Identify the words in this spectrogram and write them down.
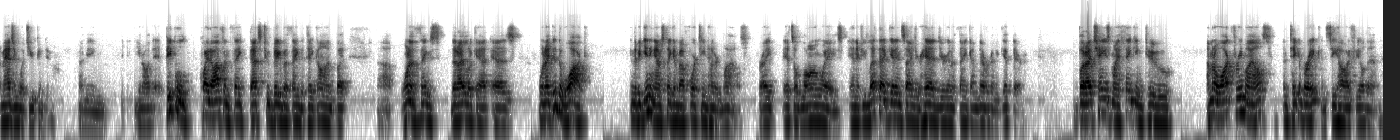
imagine what you can do. I mean you know people quite often think that's too big of a thing to take on but uh, one of the things that i look at as when i did the walk in the beginning i was thinking about 1400 miles right? It's a long ways. And if you let that get inside your head, you're going to think, I'm never going to get there. But I changed my thinking to, I'm going to walk three miles and take a break and see how I feel then.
